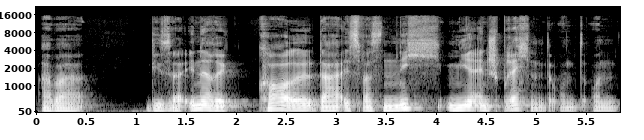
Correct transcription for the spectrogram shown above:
Aber dieser innere Call, da ist was nicht mir entsprechend und, und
